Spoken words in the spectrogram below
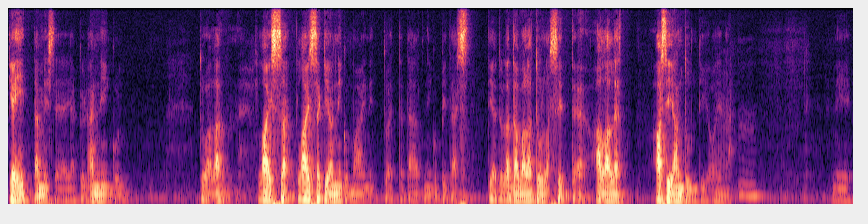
kehittämiseen. Ja kyllähän niin kuin tuolla laissa, laissakin on niin kuin mainittu, että täältä niin kuin pitäisi tietyllä tavalla tulla sitten alalle asiantuntijoita. Mm. Niin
